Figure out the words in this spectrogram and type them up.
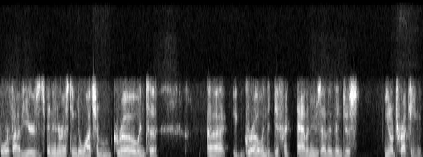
four or five years. It's been interesting to watch them grow into uh, grow into different avenues other than just you know trucking.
